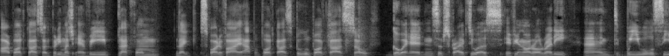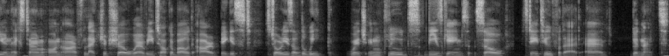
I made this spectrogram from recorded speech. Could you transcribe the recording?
our podcast on pretty much every platform like spotify apple podcasts google podcasts so go ahead and subscribe to us if you're not already and we will see you next time on our flagship show where we talk about our biggest stories of the week which includes these games. So stay tuned for that and good night.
